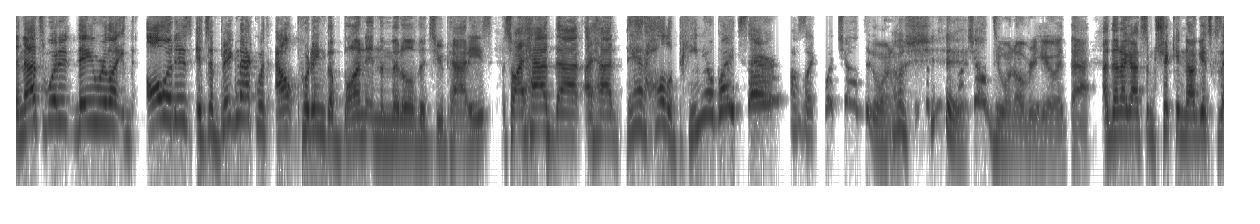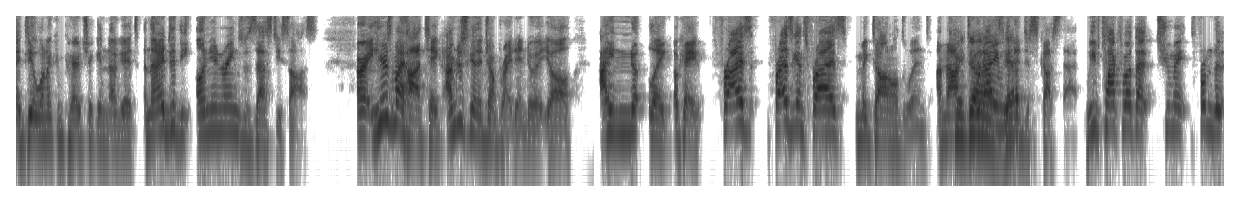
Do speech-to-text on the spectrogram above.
And that's what it, they were like. All it is, it's a Big Mac without putting the bun in the middle of the two patties. So I had that. I had they had jalapeno bites there. I was like, "What y'all doing? Oh shit! What y'all doing over here with that?" And then I got some chicken nuggets because I did want to compare chicken nuggets. And then I did the onion rings with zesty sauce. All right, here's my hot take. I'm just gonna jump right into it, y'all. I know, like, okay, fries, fries against fries, McDonald's wins. I'm not. McDonald's, we're not even yep. gonna discuss that. We've talked about that too many from the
